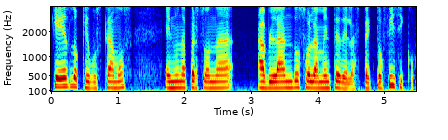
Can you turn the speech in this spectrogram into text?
qué es lo que buscamos en una persona hablando solamente del aspecto físico.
